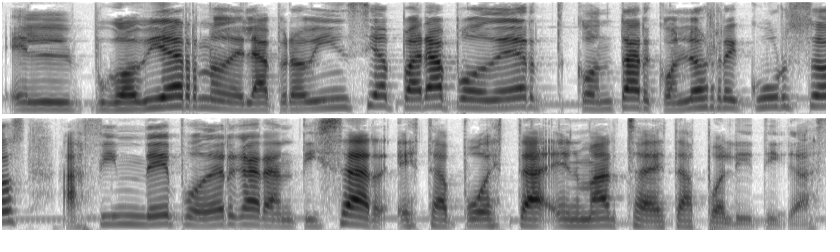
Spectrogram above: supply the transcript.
el gobierno de la provincia para poder contar con los recursos a fin de poder garantizar esta puesta en marcha de estas políticas.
